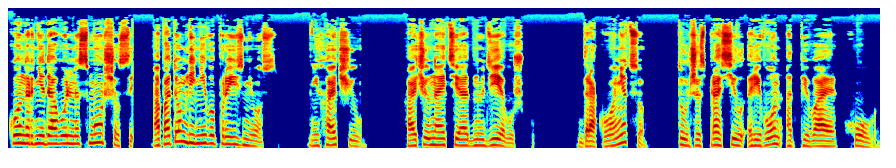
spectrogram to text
Конор недовольно сморщился, а потом лениво произнес. Не хочу. Хочу найти одну девушку. Драконицу? Тут же спросил Ривон, отпивая Хова.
